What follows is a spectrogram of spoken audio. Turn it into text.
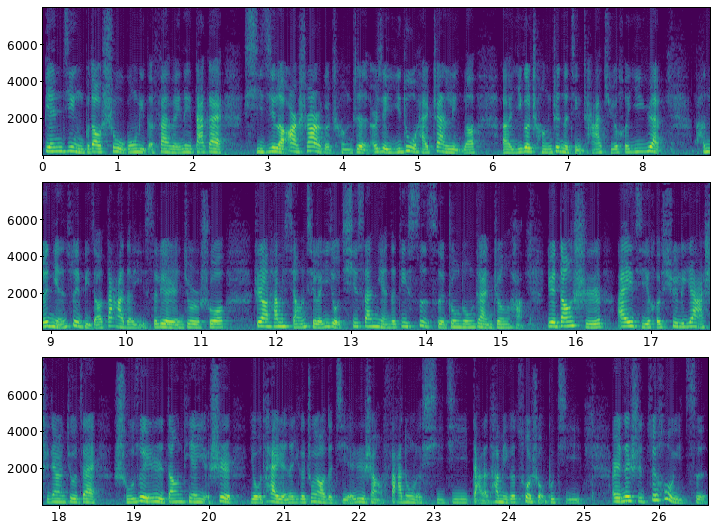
边境不到十五公里的范围内，大概袭击了二十二个城镇，而且一度还占领了呃一个城镇的警察局和医院。很多年岁比较大的以色列人就是说，这让他们想起了一九七三年的第四次中东战争哈，因为当时埃及和叙利亚实际上就在赎罪日当天，也是犹太人的一个重要的节日上发动了袭击，打了他们一个措手不及，而且那是最后一次。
